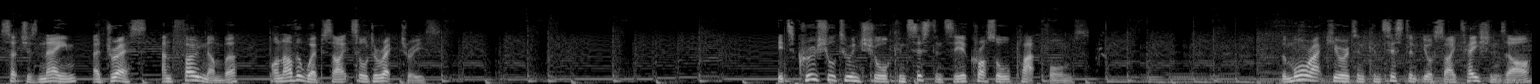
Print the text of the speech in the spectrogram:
such as name, address, and phone number, on other websites or directories. It's crucial to ensure consistency across all platforms. The more accurate and consistent your citations are,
